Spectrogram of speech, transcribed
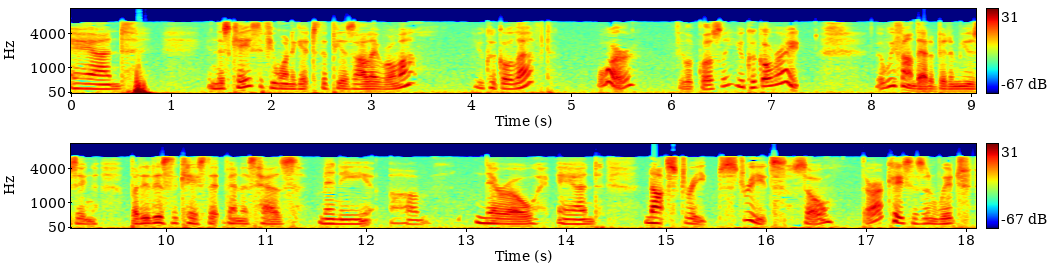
and in this case, if you want to get to the Piazzale Roma, you could go left, or if you look closely, you could go right. We found that a bit amusing, but it is the case that Venice has many um, narrow and not straight streets. So there are cases in which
